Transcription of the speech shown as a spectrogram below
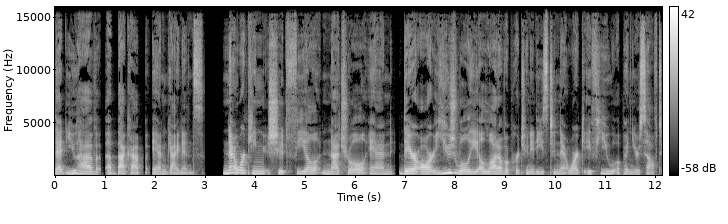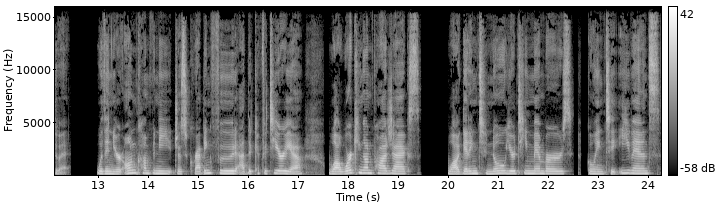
that you have a backup and guidance. Networking should feel natural, and there are usually a lot of opportunities to network if you open yourself to it. Within your own company, just grabbing food at the cafeteria while working on projects, while getting to know your team members, going to events,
